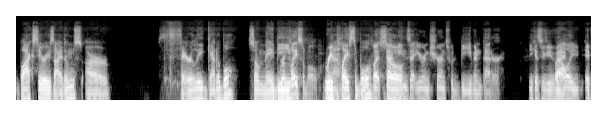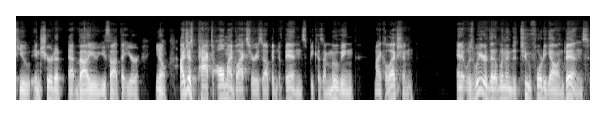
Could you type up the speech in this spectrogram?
Black Series items are fairly gettable, so maybe Replaceable, yeah. replaceable. But so, that means that your insurance would be even better because if you Right. value, if you insured it at value, you thought that you're, you know, I just packed all my Black Series up into bins because I'm moving my collection, and it was weird that it went into two 40 gallon bins,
